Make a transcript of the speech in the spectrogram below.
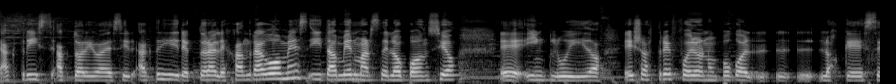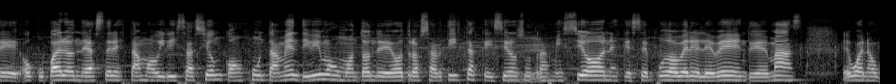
actriz, actor iba a decir, actriz y directora Alejandra Gómez y también Marcelo Poncio incluido. Ellos tres fueron un poco los que se ocuparon de hacer esta movilización conjuntamente vimos un montón de otros artistas que hicieron sus transmisiones, que se pudo ver el evento y demás. Eh, bueno,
